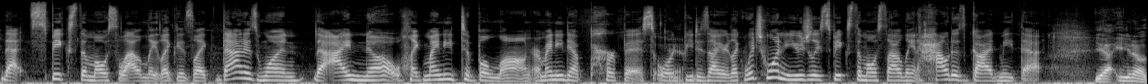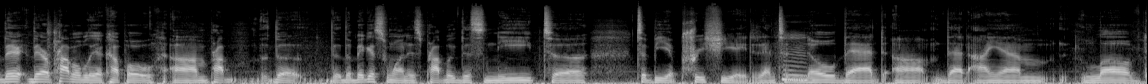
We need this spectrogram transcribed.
that speaks the most loudly? Like is like that is one that i know like my need to belong or my need to have purpose or Yeah. be desired. Like which one usually speaks the most loudly and how does god meet that? Yeah, you know, there there are probably a couple. Um, prob- the, the the biggest one is probably this need to to be appreciated and to know that um, that I am loved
